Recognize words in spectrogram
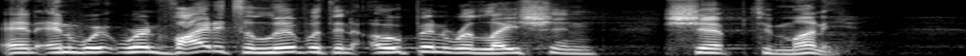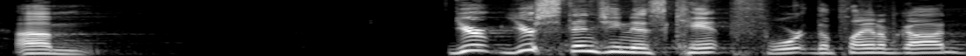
and, and we're, we're invited to live with an open relationship to money. Um, your, your stinginess can't thwart the plan of God,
